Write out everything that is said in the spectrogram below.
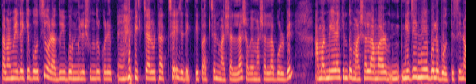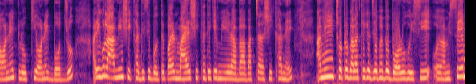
তো আমার মেয়েদেরকে বলছি, ওরা দুই বোন মিলে সুন্দর করে পিকচার উঠাচ্ছে। এই যে দেখতেই পাচ্ছেন মাসাল্লাহ সবাই মাসাল্লাহ বলবেন। আমার মেয়েরা কিন্তু মাসাল্লাহ আমার নিজের মেয়ে বলে বলতেছি না, অনেক লক্ষ্মী, অনেক ভদ্র। আর এগুলো আমি শিক্ষা দিছি, বলতে পারেন, মায়ের শিক্ষা থেকে মেয়েরা বা বাচ্চারা শিক্ষা নেয়। আমি ছোটবেলা থেকে যেভাবে বড় হয়েছি আমি সেম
